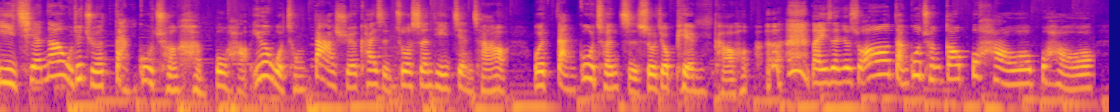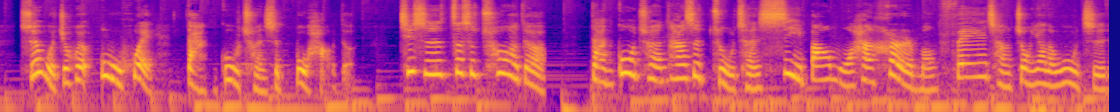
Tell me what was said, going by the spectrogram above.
以前呢，我就觉得胆固醇很不好，因为我从大学开始做身体检查哦，我胆固醇指数就偏高。那医生就说哦，胆固醇高不好哦，不好哦，所以我就会误会胆固醇是不好的。其实这是错的。胆固醇它是组成细胞膜和荷尔蒙非常重要的物质。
